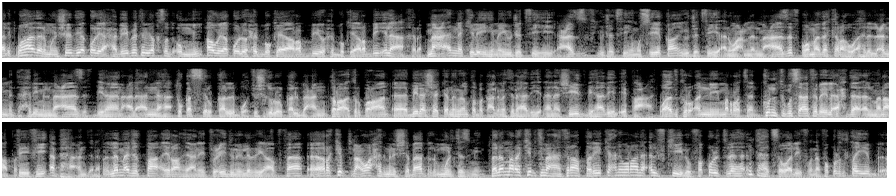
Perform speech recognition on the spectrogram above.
ذلك. وهذا المنشد يقول يا حبيبتي ويقصد أمي أو يقول أحبك يا ربي أحبك يا ربي إلى آخره. مع أن كليهما يوجد فيه عزف يوجد فيه موسيقى يوجد فيه أنواع من المعازف وما ذكره أهل العلم من تحريم المعازف بناء على أنها تقسي القلب وتشغل القلب عن قراءة القرآن بلا شك أنه ينطبق على مثل هذه الأناشيد بهذه الإيقاعات. وأذكر أني مرة كنت مسافر إلى إحدى المناطق في في أبها عندنا. لم أجد طائرة يعني تعيدني للرياض فركبت مع واحد من الشباب الملتزمين. فلما ركبت معه أثناء الطريق يعني ورانا ألف كيلو فقلت له انتهت سواليفنا. فقلت طيب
